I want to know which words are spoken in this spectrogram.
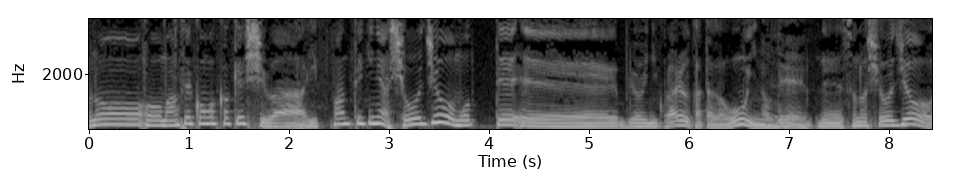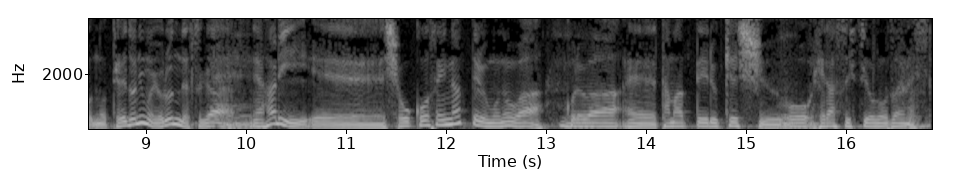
この慢性硬膜下血腫は、一般的には症状を持っ、えー、病院に来られる方が多いので、うん、その症状の程度にもよるんですが、えー、やはり、えー、症候性になっているものは、これは、えー、溜まっている血腫を減らす必要がございます。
